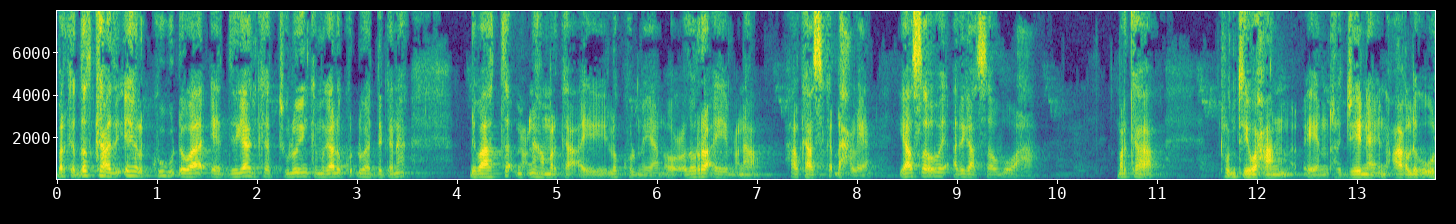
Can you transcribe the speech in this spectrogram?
Marka dadkaadii ehel kugu dhawaa ee deegaanka tuulooyinka magaalada ku dhawaa deganaa dhibaato macnaha marka ay la kulmayaan oo cudurro ay macnaha halkaasi ka dhaxlayaan. Yaa sababay adigaa sabab u ahaa. Marka runtii waxaan rajaynayaa in caqliga uu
